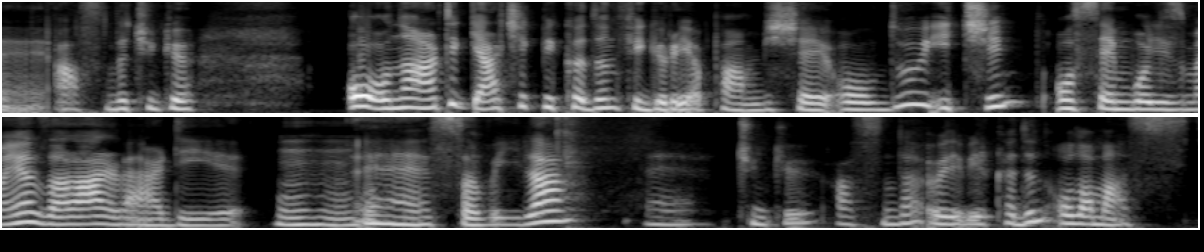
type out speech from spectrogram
e, aslında çünkü o onu artık gerçek bir kadın figürü yapan bir şey olduğu için o sembolizmaya zarar verdiği hı hı. E, savıyla e, çünkü aslında öyle bir kadın olamaz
